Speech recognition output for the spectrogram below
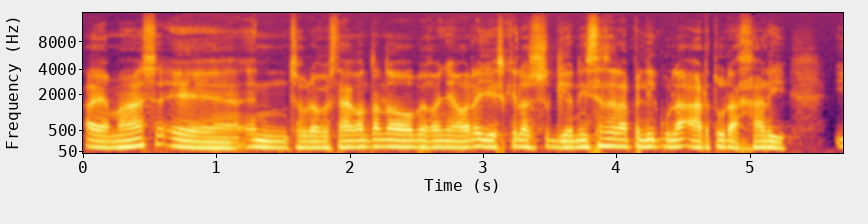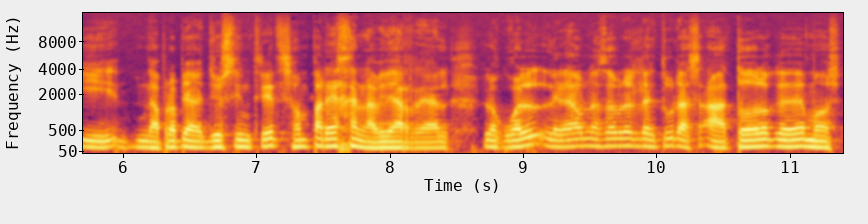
además, eh, en- sobre lo que estaba contando Begoña ahora, y es que los guionistas de la película, Arthur Ahari y la propia Justin Triet, son pareja en la vida real, lo cual le da unas dobles lecturas a todo lo que vemos,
